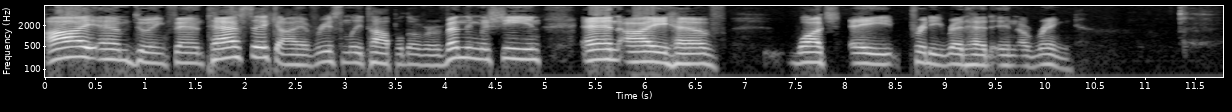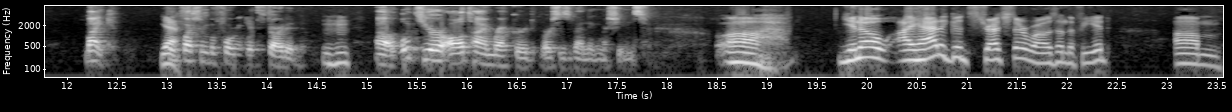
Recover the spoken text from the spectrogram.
I am doing fantastic. I have recently toppled over a vending machine, and I have watched a pretty redhead in a ring. Mike, Yes. question before we get started. Mhm. Uh, what's your all-time record versus vending machines? Uh, you know, I had a good stretch there where I was on undefeated. Um,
